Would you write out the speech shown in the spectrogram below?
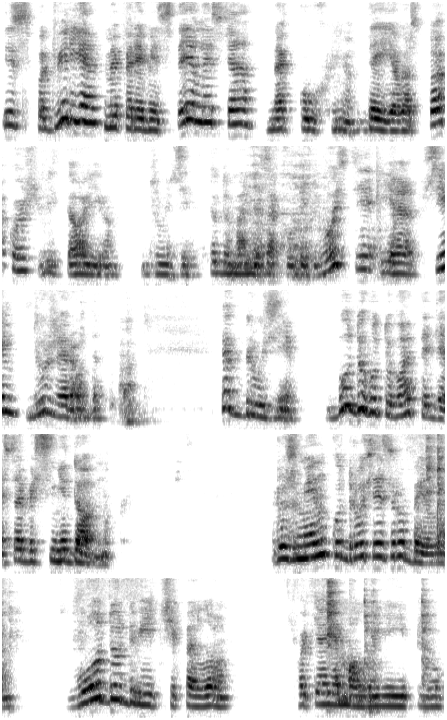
Із подвір'я ми перемістилися на кухню, де я вас також вітаю, друзі. Хто до мене заходить в гості, я всім дуже рада. Так, друзі, буду готувати для себе сніданок. Розминку, друзі, зробила. Воду двічі пила, хоча я мало її п'ю.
